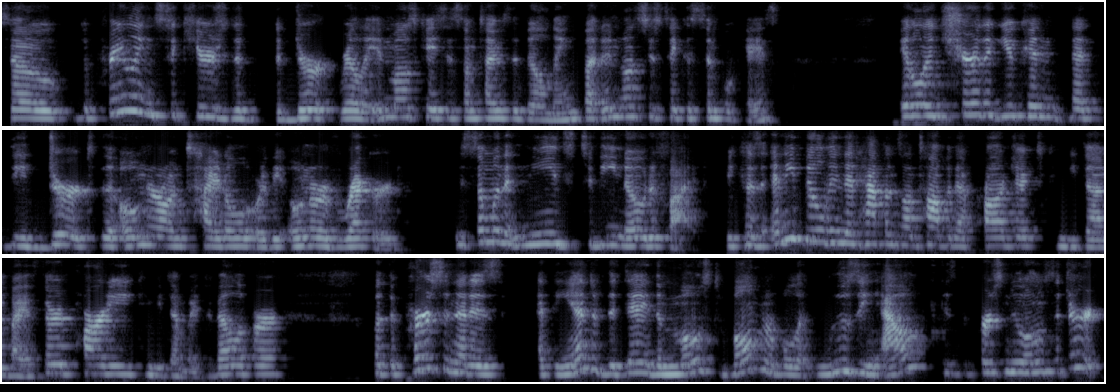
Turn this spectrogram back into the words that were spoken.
So the pre-lien secures the, the dirt, really. In most cases, sometimes the building, but in, let's just take a simple case. It'll ensure that you can that the dirt, the owner on title or the owner of record, is someone that needs to be notified because any building that happens on top of that project can be done by a third party, can be done by a developer. But the person that is at the end of the day the most vulnerable at losing out is the person who owns the dirt.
